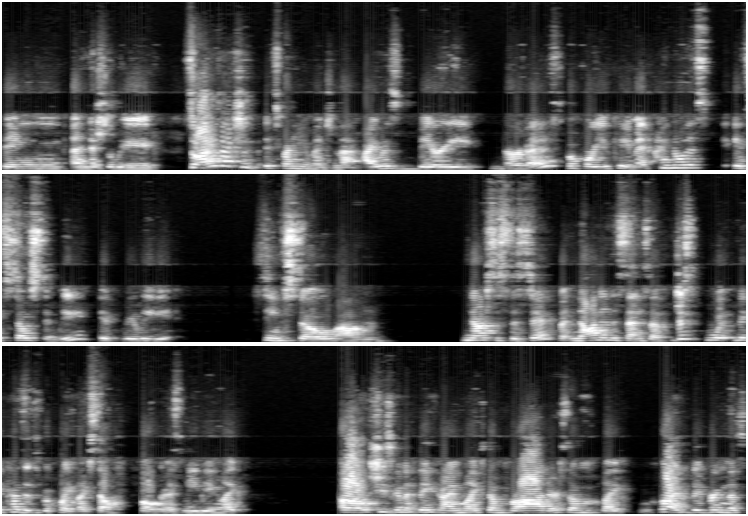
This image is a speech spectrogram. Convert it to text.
thing initially. So I was actually, it's funny you mentioned that. I was very nervous before you came in. I know that's, it's so silly. It really seems so um, narcissistic, but not in the sense of just w- because it's quite like self focused, me being like, oh, she's going to think I'm like some fraud or some like, why did they bring this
